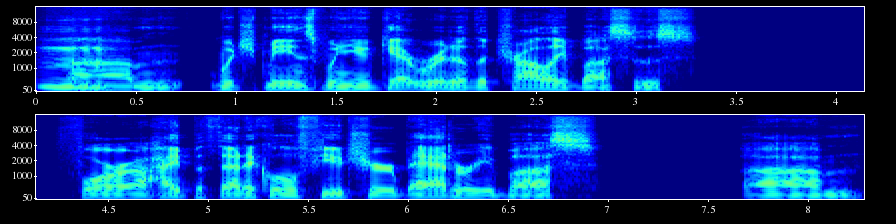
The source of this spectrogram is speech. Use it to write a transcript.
Mm, um, which means when you get rid of the trolley buses for a hypothetical future battery bus, um,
